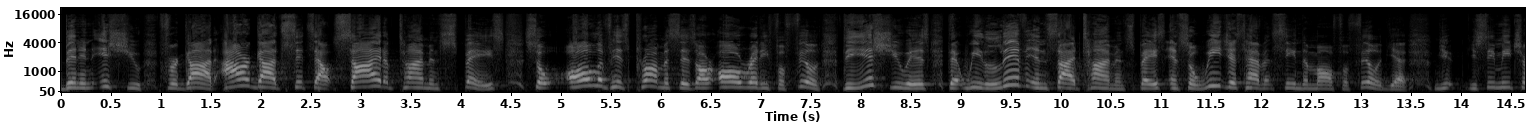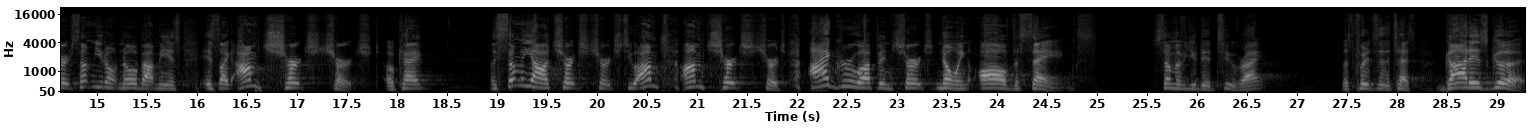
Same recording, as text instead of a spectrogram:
been an issue for God. Our God sits outside of time and space, so all of his promises are already fulfilled. The issue is that we live inside time and space, and so we just haven't seen them all fulfilled yet. You, you see, me, church, something you don't know about me is, is like I'm church churched, okay? Like some of y'all church church too. I'm, I'm church church. I grew up in church knowing all the sayings. Some of you did too, right? Let's put it to the test. God is good.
